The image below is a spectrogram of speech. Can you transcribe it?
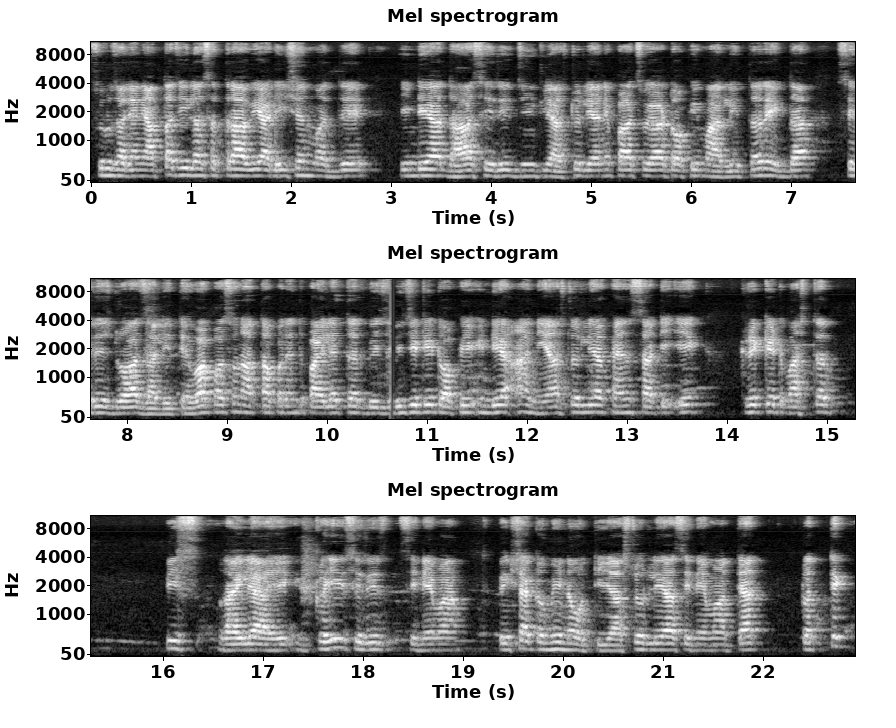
सुरू झाली आणि आत्ताच हिला सतरावी ॲडिशनमध्ये इंडिया दहा सिरीज जिंकली. ऑस्ट्रेलियाने पाच वेळा ट्रॉफी मारली. तर एकदा सिरीज ड्रॉ झाली. तेव्हापासून आतापर्यंत पाहिले तर B G T trophy India आणि ऑस्ट्रेलिया फॅन्ससाठी एक क्रिकेट मास्टर पीस राहिले आहे. एकही सिरीज सिनेमापेक्षा कमी नव्हती. ऑस्ट्रेलिया सिनेमा त्यात प्रत्येक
